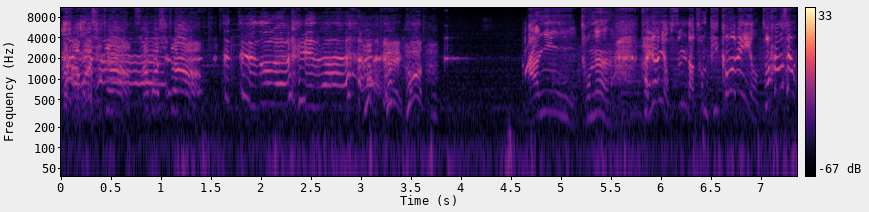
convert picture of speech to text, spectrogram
사과시죠. 사과시죠. 죄송합니다 오케이 굿. 아니 저는 관련이 없습니다. 전 비컴이에요. 저 항상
